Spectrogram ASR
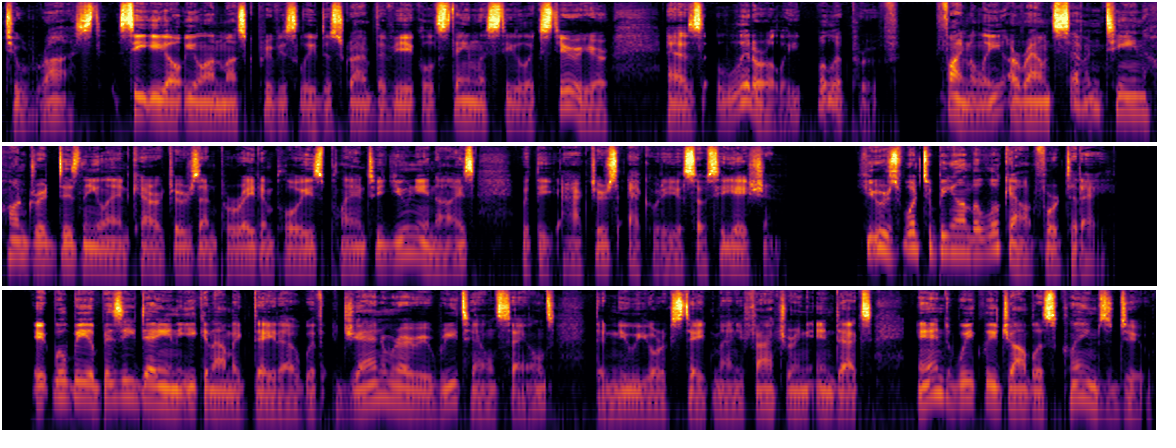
to rust. CEO Elon Musk previously described the vehicle's stainless steel exterior as literally bulletproof. Finally, around 1,700 Disneyland characters and parade employees plan to unionize with the Actors Equity Association. Here's what to be on the lookout for today. It will be a busy day in economic data with January retail sales, the New York State Manufacturing Index, and weekly jobless claims due.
